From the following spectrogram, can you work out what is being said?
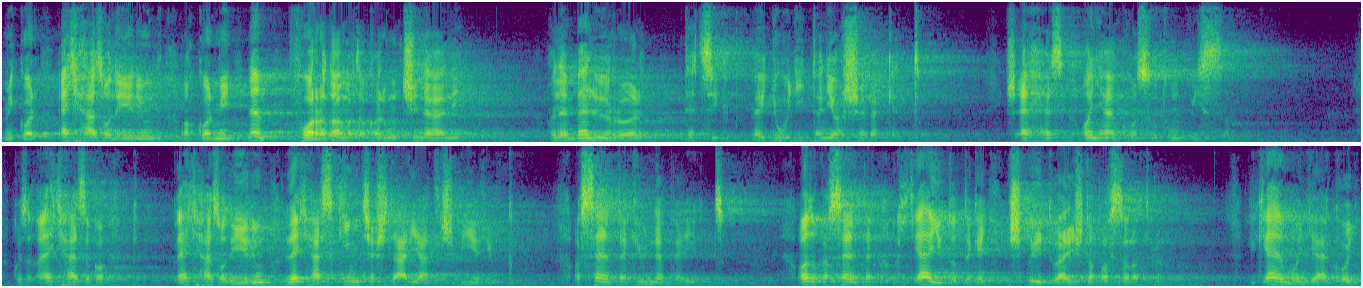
Amikor egyházon élünk, akkor mi nem forradalmat akarunk csinálni, hanem belülről tetszik meggyógyítani a sebeket. És ehhez anyánkhoz futunk vissza. akkor az egyházak a egyházon élünk, az egyház kincses tárját is bírjuk. A szentek ünnepeit. Azok a szentek, akik eljutottak egy spirituális tapasztalatra. Akik elmondják, hogy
